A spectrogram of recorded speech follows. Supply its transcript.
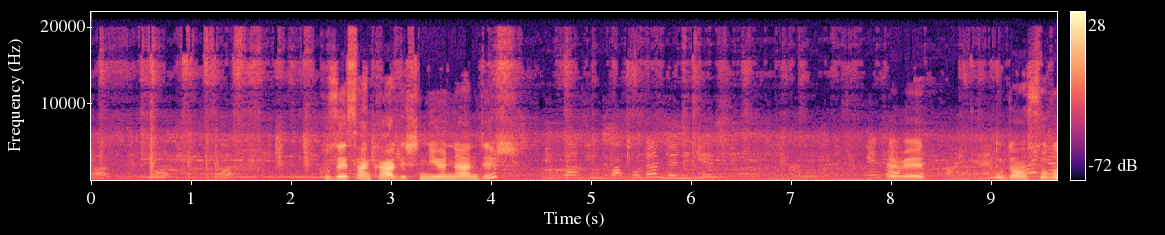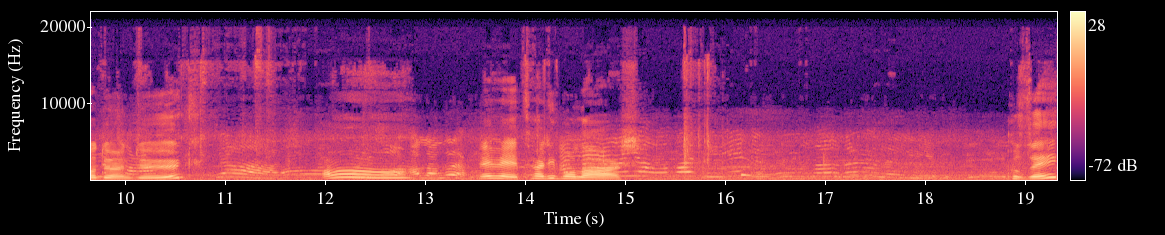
hop, hop, hop. Kuzey sen kardeşini yönlendir. Şimdi bak buradan döneceğiz. Evet. Buradan sola döndük. Aa, evet haribolar. Kuzey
